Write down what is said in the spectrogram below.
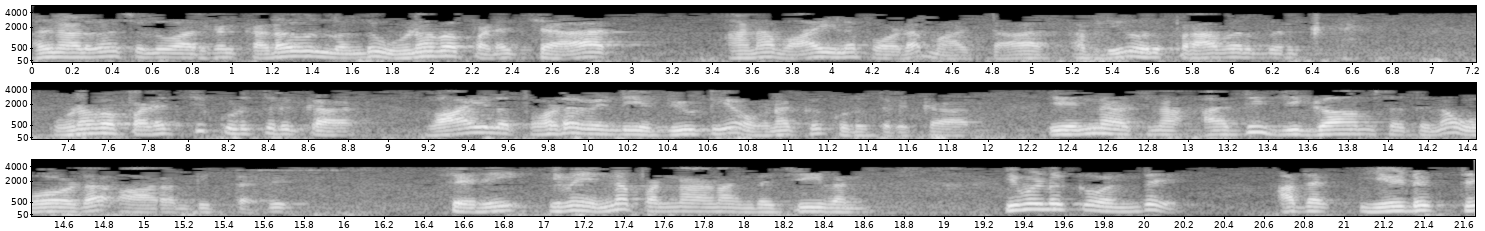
அதனாலதான் சொல்லுவார்கள் கடவுள் வந்து உணவை படைச்சார் ஆனா வாயில போட மாட்டார் அப்படின்னு ஒரு ப்ராவர்பம் இருக்கு. உணவை படைச்சு கொடுத்திருக்கார். வாயில போட வேண்டிய டியூட்டிய உனக்கு கொடுத்திருக்கார். இது என்ன ஆச்சுன்னா அதி ஜிகாம்சத்துனா ஓட ஆரம்பித்தது. சரி இவன் என்ன பண்ணானா இந்த ஜீவன்? இவனுக்கு வந்து அதை எடுத்து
